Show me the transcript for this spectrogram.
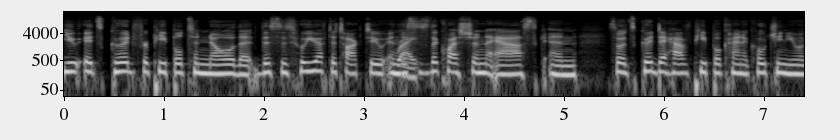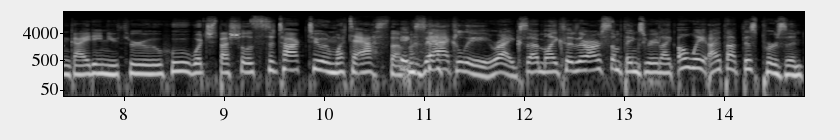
you, it's good for people to know that this is who you have to talk to and Right. this is the question to ask. And so it's good to have people kind of coaching you and guiding you through who, which specialists to talk to and what to ask them. Exactly right. Because I'm like, there are some things where you're like, oh wait, I thought this person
